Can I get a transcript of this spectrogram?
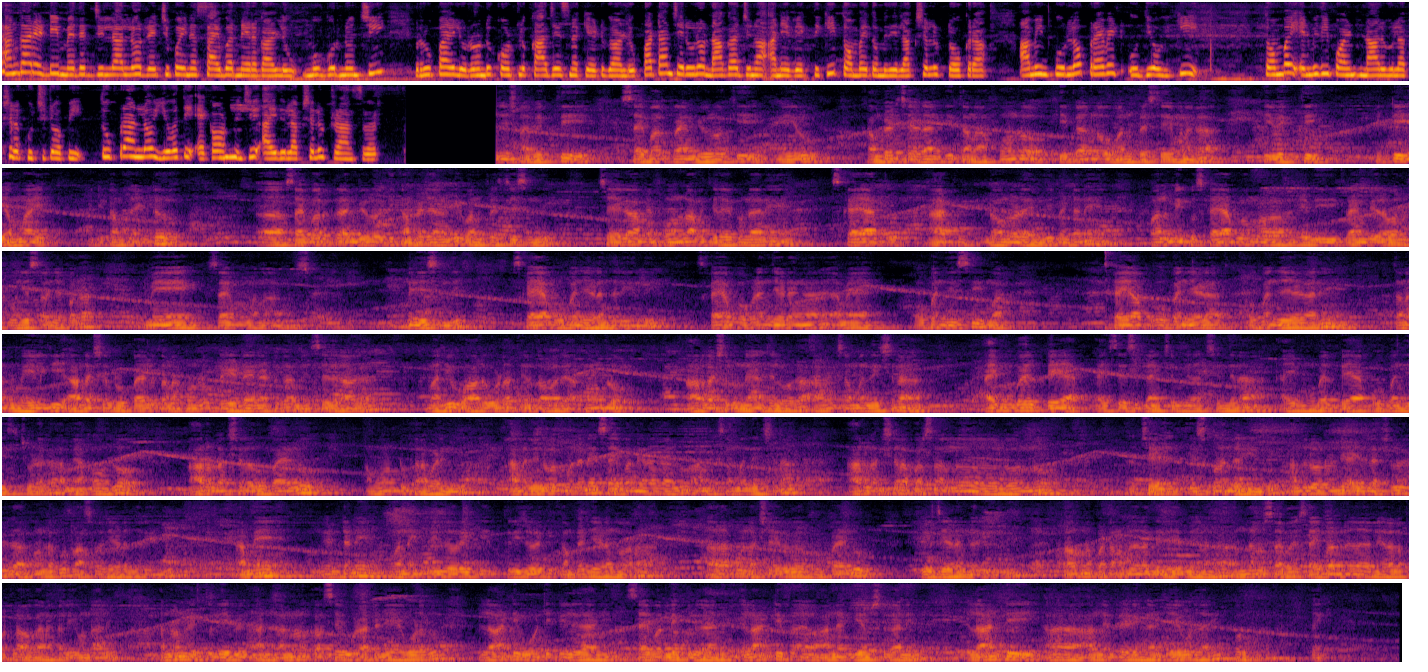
సంగారెడ్డి మెదక్ జిల్లాల్లో రెచ్చిపోయిన సైబర్ నేరగాళ్ళు. ముగ్గురు నుంచి రూపాయలు రెండు కోట్లు కాజేసిన కేటుగాళ్ళు. పటాన్ చెరువులో నాగార్జున అనే వ్యక్తికి తొంభై తొమ్మిది లక్షలు టోకరా. అమీన్పూర్లో ప్రైవేట్ ఉద్యోగికి తొంభై ఎనిమిది పాయింట్ నాలుగు లక్షల కుచ్చుటోపి. తుప్రాన్లో యువతి అకౌంట్ నుంచి ఐదు లక్షలు ట్రాన్స్ఫర్. చేసిన వ్యక్తి సైబర్ క్రైమ్ బ్యూరోకి మీరు కంప్లైంట్ చేయడానికి తన ఫోన్లో కీప్యాడ్లో వన్ ప్రెస్ చేయమనగా ఈ వ్యక్తి ఇట్టి అమ్మాయి ఇట్టి కంప్లైంట్ సైబర్ క్రైమ్ బ్యూరోకి కంప్లైంట్ చేయడానికి వన్ ప్రెస్ చేసింది. చేయగా ఆమె ఫోన్లో ఆమె తెలియకుండానే స్కై యాప్ యాప్ డౌన్లోడ్ అయింది. వెంటనే వాళ్ళు మీకు స్కై యాప్లో మా ఏది క్రైమ్ బ్యూరో వాళ్ళు ఫోన్ చేస్తారని చెప్పగా మే సైమ్ మన ఓపెన్ చేసింది. స్కై యాప్ ఓపెన్ చేయడం జరిగింది. స్కై యాప్ ఓపెన్ చేయడంగానే ఆమె ఓపెన్ చేసి మా స్కై యాప్ ఓపెన్ చేయడం ఓపెన్ చేయగానే తనకు మెయిల్కి ఆరు లక్షల రూపాయలు తన అకౌంట్లో క్రెడిట్ అయినట్టుగా మెసేజ్ రాగా మరియు వారు కూడా వారి అకౌంట్లో ఆరు లక్షలు ఉన్నాయని తెలియగా ఆమెకు సంబంధించిన i mobile pay app ICICI bank చెందిన చెందిన i mobile pay app open చేసి చూడగా ఆమె అకౌంట్లో ఆరు లక్షల రూపాయలు అమౌంట్ కనబడింది. ఆమె తెలియకుండానే సైబర్ నేరగాళ్ళు ఆమెకు సంబంధించిన ఆరు లక్షల పర్సనల్ లోన్ను చే తీసుకోవడం జరిగింది. అందులో నుండి ఐదు లక్షలు వివిధ అకౌంట్లకు ట్రాన్స్ఫర్ చేయడం జరిగింది. ఆమె వెంటనే వన్ నైన్ త్రీ జీరోకి త్రీ జీరోకి కంప్లైంట్ చేయడం ద్వారా దాదాపు లక్ష ఇరవై వేల రూపాయలు ఫ్రీజ్ చేయడం జరిగింది. కావున పట్టణ ప్రజలకు తెలియజేయనగా అందరూ సైబర్ సైబర్ నేరాల పట్ల అవగాహన కలిగి ఉండాలి. అన్నోన్ వ్యక్తులు ఏవి అన్నోన్ కాల్స్ ఏవి కూడా అటెండ్ చేయకూడదు. ఇలాంటి ఓటీపీలు కానీ సైబర్ లింకులు కానీ ఎలాంటి ఆన్లైన్ గేమ్స్ కానీ ఎలాంటి ఆన్లైన్ ట్రేడింగ్ కానీ చేయకూడదని కోరుకుంటున్నాను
